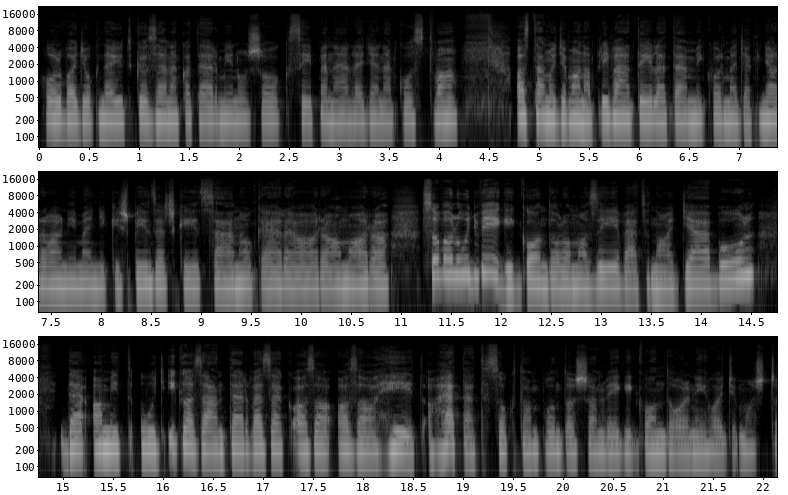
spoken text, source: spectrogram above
hol vagyok, ne ütközzenek a terminusok, szépen el legyenek osztva. Aztán ugye van a privát életem, mikor megyek nyaralni, mennyi kis pénzecskét szánok erre, arra, amarra. Szóval úgy végig gondolom az évet nagyjából, de amit úgy igazán tervezek, az a, az a hét, a hetet szoktam pontosan végig gondolni, hogy most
